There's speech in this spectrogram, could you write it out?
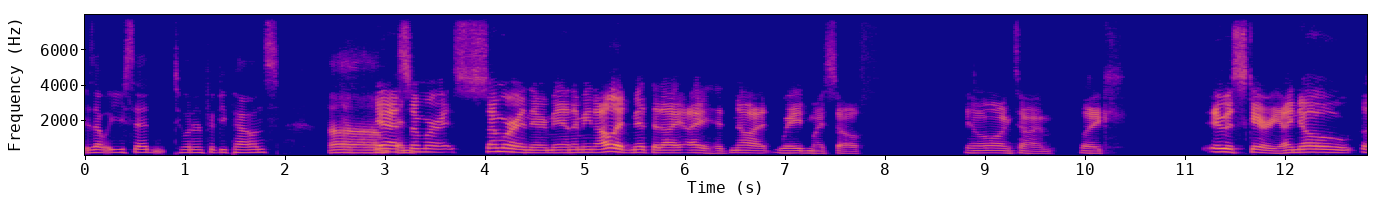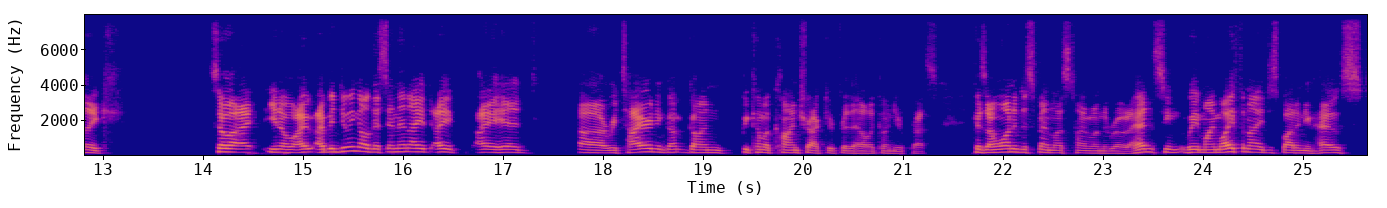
is that what you said? 250 pounds. Um, yeah, and- somewhere, somewhere in there, man. I mean, I'll admit that I, I had not weighed myself in a long time. Like, it was scary. I know, like, so I, you know, I, I've been doing all this, and then I, I, I had uh, retired and gone, gone become a contractor for the Heliconia Press because I wanted to spend less time on the road. I hadn't seen. Wait, my wife and I had just bought a new house.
